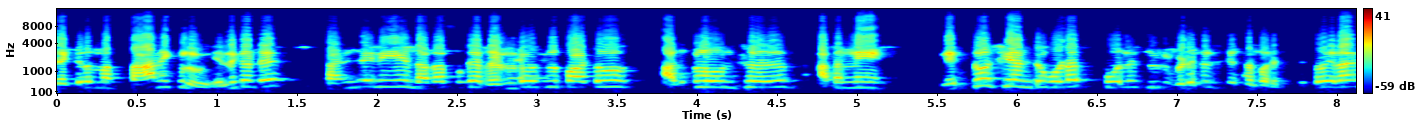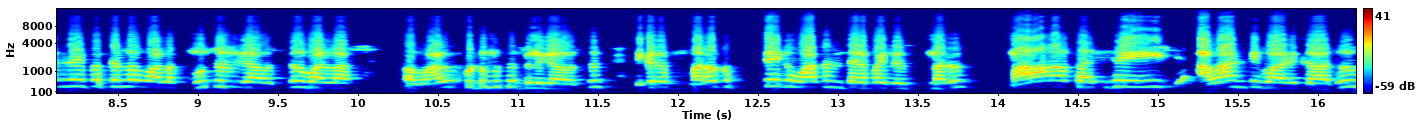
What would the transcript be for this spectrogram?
దగ్గర ఉన్న స్థానికులు. ఎందుకంటే సంజయ్ని దాదాపుగా రెండు రోజుల పాటు అదుపులో ఉంచారు. అతన్ని నిర్దోషి అంటూ కూడా పోలీసులు విడుదల చేసిన పరిస్థితి సో ఇలాంటి నేపథ్యంలో వాళ్ళ కూతురు కావచ్చు వాళ్ళ వాళ్ళ కుటుంబ సభ్యులు కావచ్చు. ఇక్కడ మరొక ప్రత్యేక వాదన తెరపై తెస్తున్నారు మా సంజయ్ అలాంటి వాడు కాదు.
